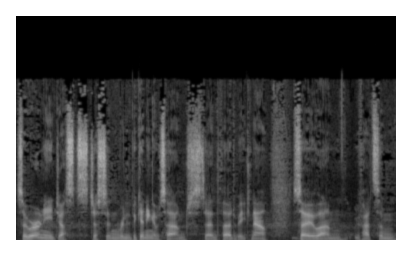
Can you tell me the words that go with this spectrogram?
So we're only just just in really the beginning of term, just in third week now. So um, we've had some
